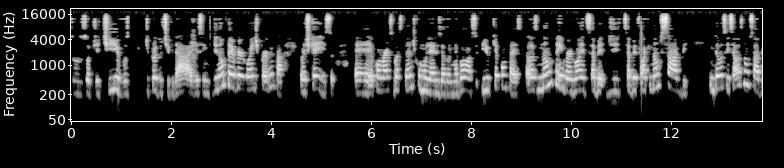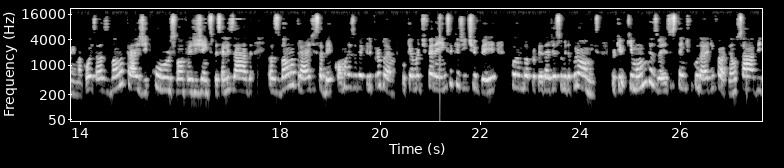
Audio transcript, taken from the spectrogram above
dos objetivos, de produtividade, assim, de não ter vergonha de perguntar. Eu acho que é isso. É, eu converso bastante com mulheres do agronegócio e o que acontece? Elas não têm vergonha de saber, de saber falar que não sabe. Então, assim, se elas não sabem uma coisa, elas vão atrás de curso, vão atrás de gente especializada, elas vão atrás de saber como resolver aquele problema. O que é uma diferença que a gente vê quando a propriedade é assumida por homens. Porque que muitas vezes tem dificuldade em falar que não sabe,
